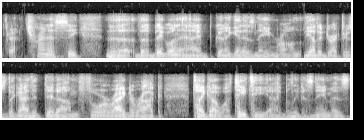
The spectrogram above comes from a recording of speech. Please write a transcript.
okay. Trying to see the the big one, and I'm gonna get his name wrong. The other director is the guy that did um, Thor Ragnarok, Taika Waititi, I believe his name is.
